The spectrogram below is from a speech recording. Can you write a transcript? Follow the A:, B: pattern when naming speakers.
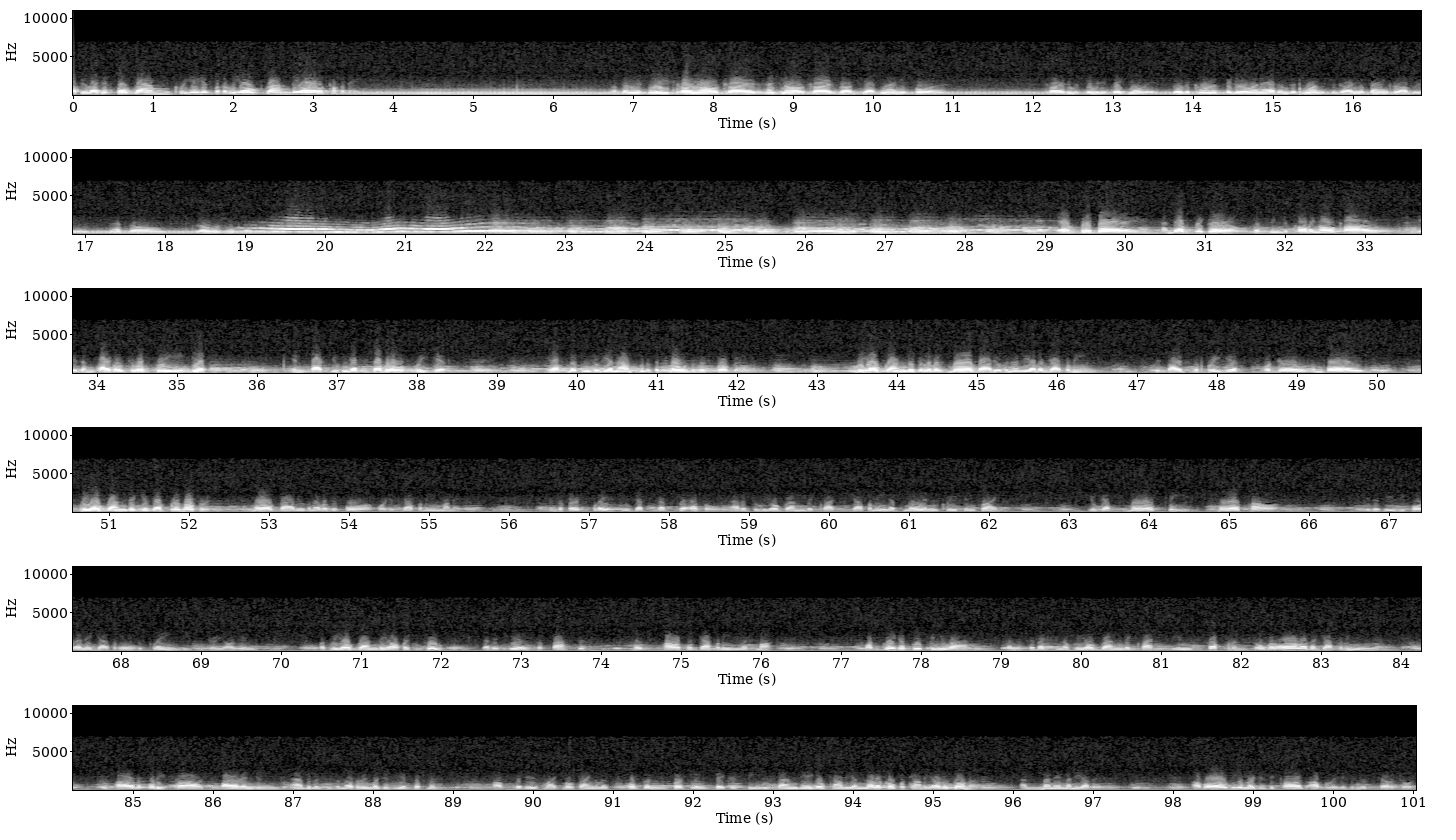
A: copyrighted program created by the Rio Grande Oil Company.
B: Los Angeles Police calling all cars, attention all cars, broadcast 94. Cars in the vicinity take notice. Go to the corner of Figueroa and Adams at once regarding a bank robbery. That's all. Rose and Cook.
A: Every boy and every girl listening to Calling All Cars is entitled to a free gift. In fact, you can get several free gifts. Just listen to the announcement at the close of this program. Rio Grande delivers more value than any other gasoline. Besides the free gifts for girls and boys, Rio Grande gives every motorist more value than ever before for his gasoline money. In the first place, you get tetraethyl added to Rio Grande cracked gasoline at no increase in price. You get more speed, more power. It is easy for any gasoline to claim these superiorities, but Rio Grande offers proof that it is the fastest, most powerful gasoline in this market. What greater proof can you ask than the selection of Rio Grande cracked in preference over all other gasolines power the police cars, fire engines, ambulances, and other emergency equipment of cities like Los Angeles, Oakland, Berkeley, Bakersfield, San Diego County, and Maricopa County, Arizona, and many, many others. Of all the emergency cars operated in this territory,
